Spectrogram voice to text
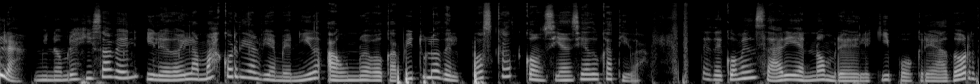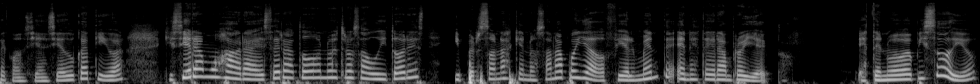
Hola, mi nombre es Isabel y le doy la más cordial bienvenida a un nuevo capítulo del podcast Conciencia Educativa. Antes de comenzar y en nombre del equipo creador de Conciencia Educativa, quisiéramos agradecer a todos nuestros auditores y personas que nos han apoyado fielmente en este gran proyecto. Este nuevo episodio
